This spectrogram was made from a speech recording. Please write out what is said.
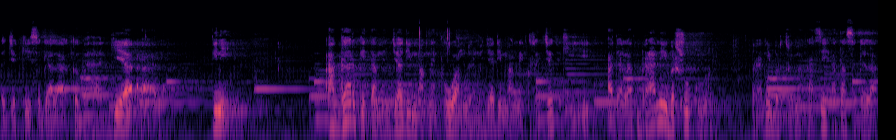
rezeki segala kebahagiaan. Ini agar kita menjadi magnet uang dan menjadi magnet rezeki adalah berani bersyukur, berani berterima kasih atas segala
